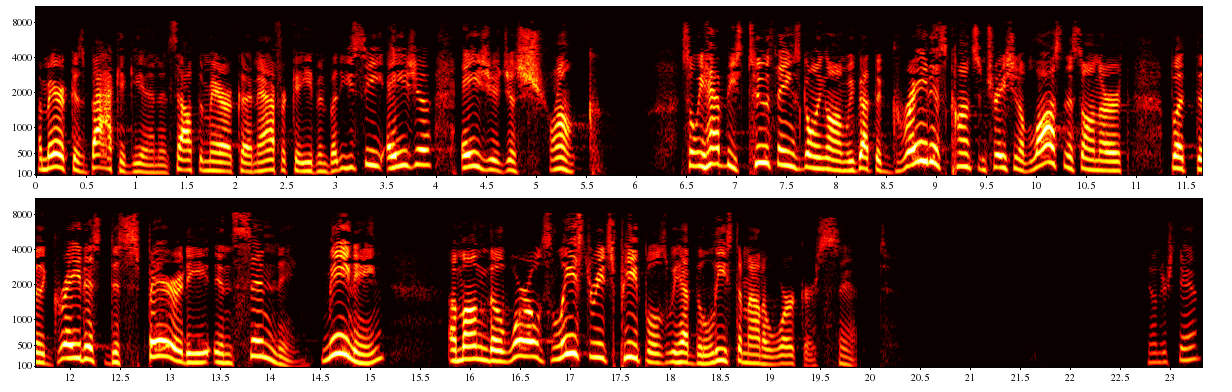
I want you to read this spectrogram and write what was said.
America's back again and South America and Africa even. But you see Asia, Asia just shrunk. So we have these two things going on. We've got the greatest concentration of lostness on earth, but the greatest disparity in sending. Meaning, among the world's least reached peoples, we have the least amount of workers sent. You understand?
